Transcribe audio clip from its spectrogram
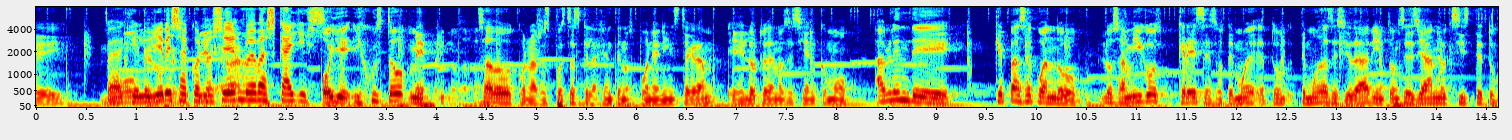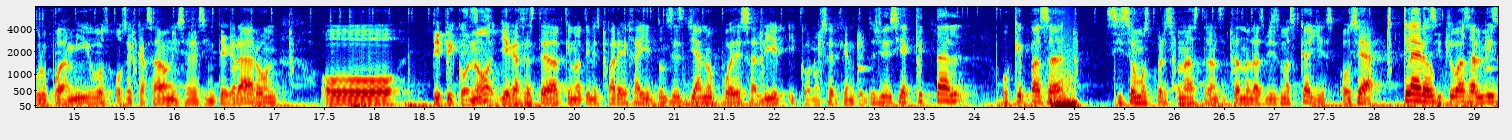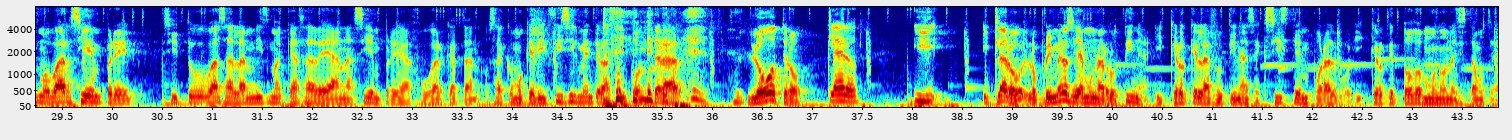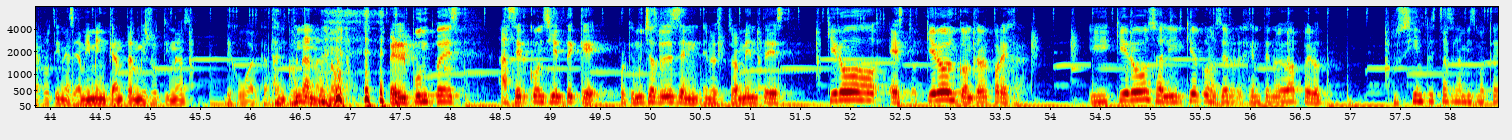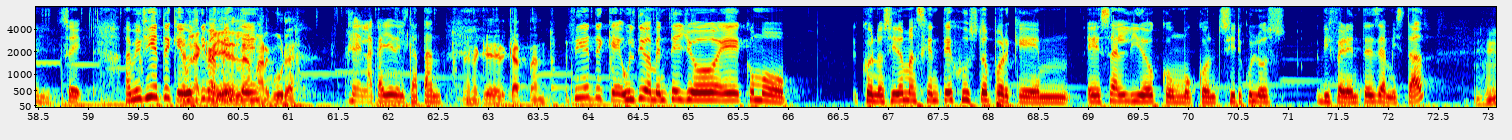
Para No, que lo lleves a conocer pierda. nuevas calles. Oye, y justo me, nos ha pasado con las respuestas que la gente nos pone en Instagram. El otro día nos decían como, hablen de qué pasa cuando los amigos creces o te, te mudas de ciudad y entonces ya no existe tu grupo de amigos o se casaron y se desintegraron o típico, ¿no? Llegas a esta edad que no tienes pareja y entonces ya no puedes salir y conocer gente. Entonces yo decía, ¿qué tal o qué pasa si somos personas transitando las mismas calles? O sea, Claro. si tú vas al mismo bar siempre, si tú vas a la misma casa de Ana siempre a jugar Catán, o sea, como que difícilmente vas a encontrar lo otro. Claro. Y, y claro, lo primero se llama una rutina y creo que las rutinas existen por algo y creo que todo el mundo necesitamos tener rutinas y a mí me encantan mis rutinas de jugar Catán con Ana, ¿no? Pero el punto es hacer consciente que, porque muchas veces en, en nuestra mente es, quiero esto, quiero encontrar pareja y quiero salir, quiero conocer gente nueva, pero tú siempre estás en la misma calle. Sí. A mí fíjate que en la últimamente... calle de la amargura. En la calle del Catán. En la calle del Catán. Fíjate que últimamente yo he como conocido más gente justo porque mm, he salido como con círculos diferentes de amistad.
